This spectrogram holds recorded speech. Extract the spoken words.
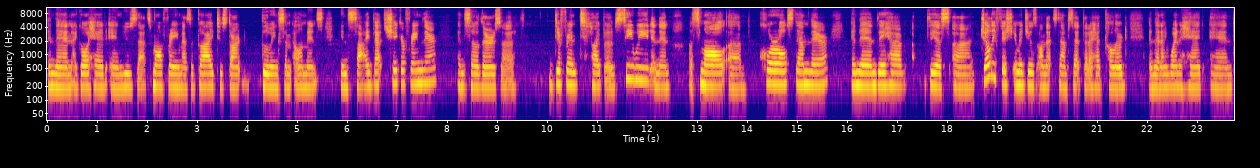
and then I go ahead and use that small frame as a guide to start gluing some elements inside that shaker frame there. And so there's a different type of seaweed and then a small um, coral stem there. And then they have this uh, jellyfish images on that stamp set that I had colored. And then I went ahead and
